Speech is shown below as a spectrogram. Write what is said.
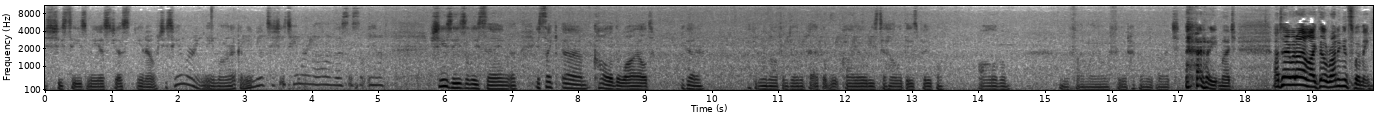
she sees me as just, you know, she's humoring me, Mark. I mean, she's humoring all of this, it's, you know. She's easily saying, uh, it's like um, Call of the Wild. You gotta, I could run off and join a pack of coyotes to hell with these people. All of them. I'm gonna find my own food. I don't eat much. I don't eat much. I'll tell you what I like though, running and swimming.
